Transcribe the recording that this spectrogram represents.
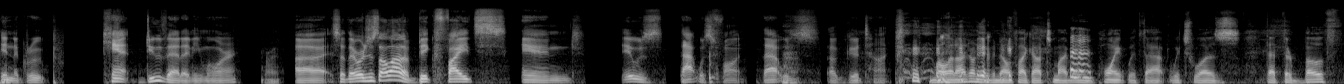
in the group. Can't do that anymore. Right. uh, so there were just a lot of big fights and it was that was fun. That was a good time. Well, and I don't even know if I got to my main point with that, which was that they're both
